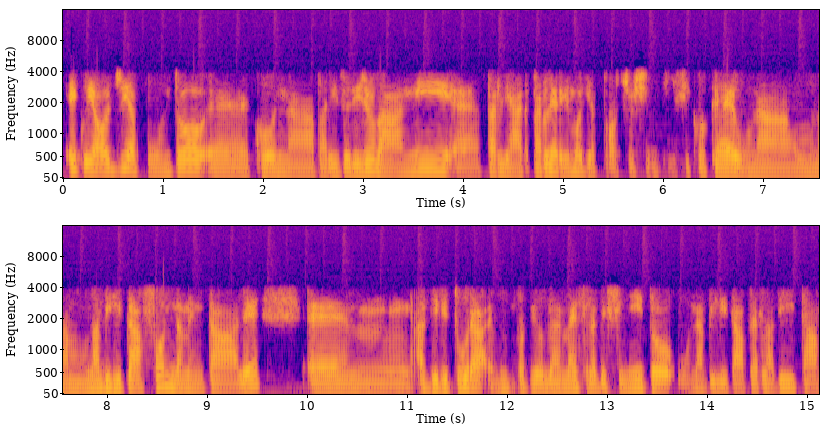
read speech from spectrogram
E qui oggi appunto eh, con Parisio Di Giovanni eh, parliar, parleremo di approccio scientifico che è una, una, un'abilità fondamentale ehm, addirittura proprio l'OMS l'ha definito un'abilità per la vita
